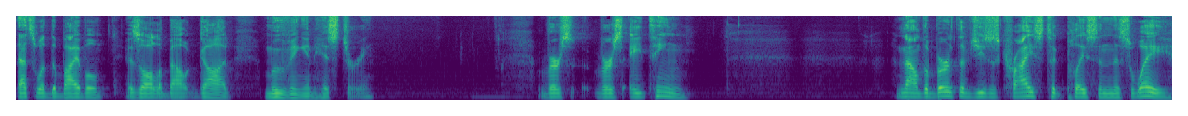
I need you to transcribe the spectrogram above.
That's what the Bible is all about God moving in history. Verse, verse 18 now, the birth of Jesus Christ took place in this way.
